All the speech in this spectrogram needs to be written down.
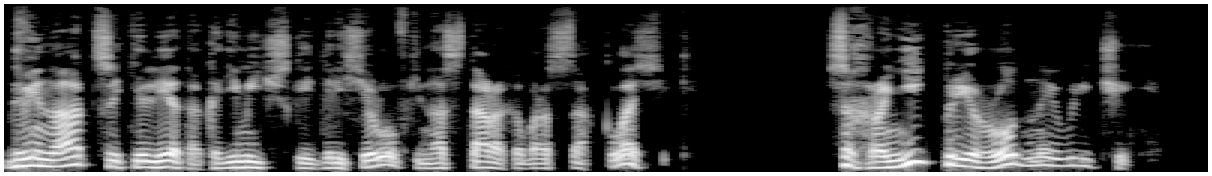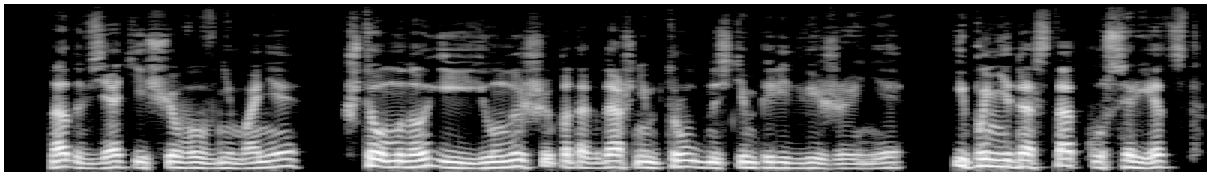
двенадцати лет академической дрессировки на старых образцах классики сохранить природное влечение. Надо взять еще во внимание, что многие юноши по тогдашним трудностям передвижения и по недостатку средств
